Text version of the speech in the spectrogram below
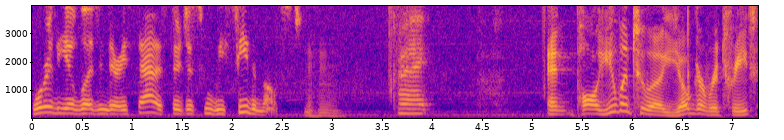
worthy of legendary status. They're just who we see the most. Mm-hmm. Right. And Paul, you went to a yoga retreat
